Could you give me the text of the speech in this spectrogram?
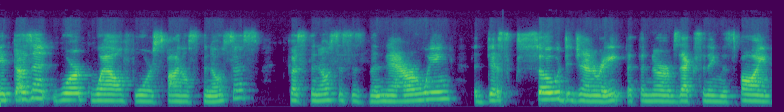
It doesn't work well for spinal stenosis because stenosis is the narrowing. The discs so degenerate that the nerves exiting the spine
